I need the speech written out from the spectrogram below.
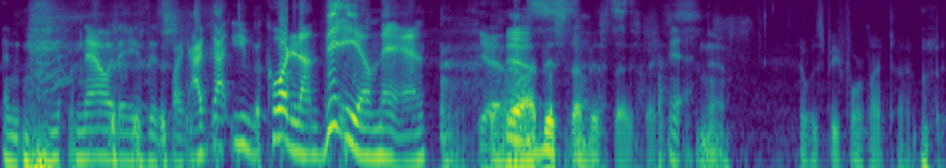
And n- nowadays it's like I've got you recorded on video, man. Yeah, Well, I Yes. missed I missed those days. Yeah. Yeah. It was before my time, but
